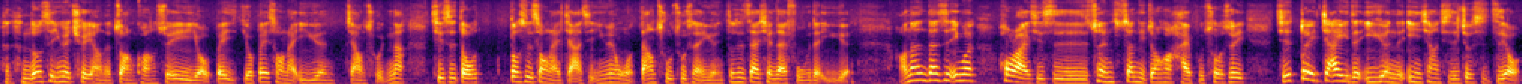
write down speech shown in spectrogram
很很多次因为缺氧的状况，所以有被有被送来医院这样处理。那其实都都是送来嘉基，因为我当初出生的医院都是在现在服务的医院。好，那但是因为后来其实身身体状况还不错，所以其实对嘉义的医院的印象其实就是只有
